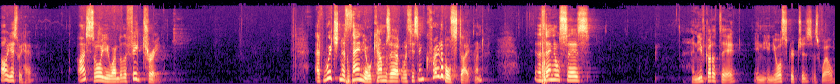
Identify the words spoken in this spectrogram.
Oh, yes, we have. I saw you under the fig tree. At which Nathaniel comes out with this incredible statement. Nathaniel says, and you've got it there in, in your scriptures as well.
